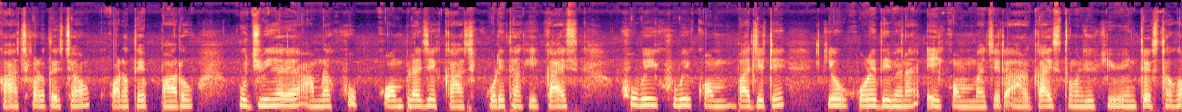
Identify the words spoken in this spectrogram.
কাজ করাতে চাও, করাতে পারো। কুচবিহারে আমরা খুব কম প্রাইজে কাজ করে থাকি। গাইস খুবই খুবই কম বাজেটে কেউ করে দিবে না এই কম বাজেটে আর গাইস তোমার যদি কেউ ইন্টারেস্ট থাকো,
